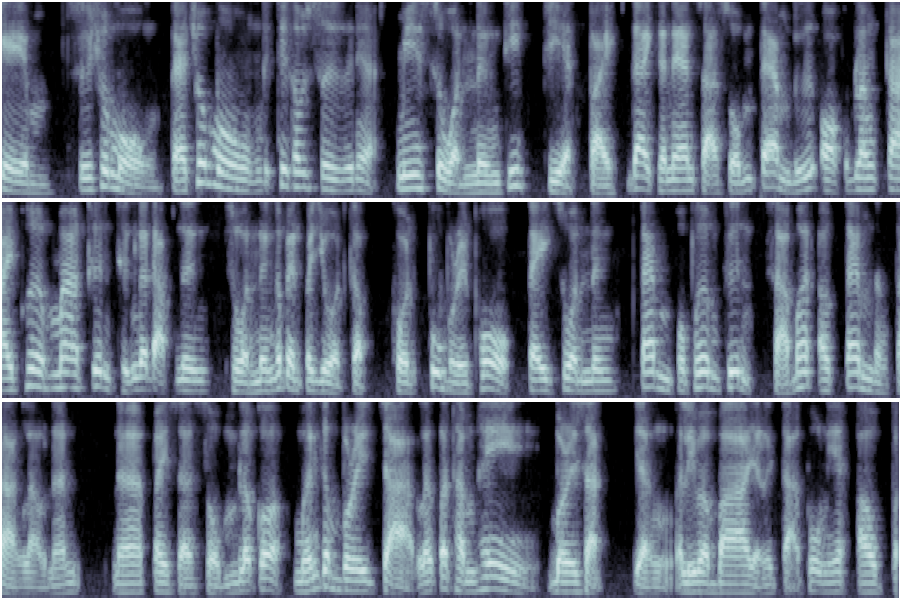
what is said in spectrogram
เกมซื้อชั่วโมง แต่ชั่วโมงที่เขาซื้อเนี่ยมีส่วนหนึ่งที่เจียดไปได้คะแนนสะสมแต้มหรือออกกำลังกายเพิ่มมากขึ้นถึงระดับหนึ่งส่วนหนึ่งก็เป็นประโยชน์กับคนผู้บริโภค แต่อีกส่วนหนึ่งแต้มพอเพิ่มขึ้น สามารถเอาแต้มต่างๆ เหล่านั้นนะไปสะสมแล้วก็เหมือนกับบริจาคแล้วก็ทำให้บริษัท อย่างอาลีบาบาอย่างไรต่างพวกนี้เอาไป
